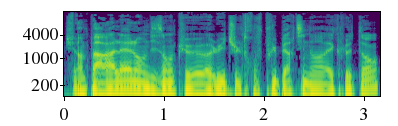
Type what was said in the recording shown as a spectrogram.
tu fais un parallèle en disant que euh, lui tu le trouves plus pertinent avec le temps.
